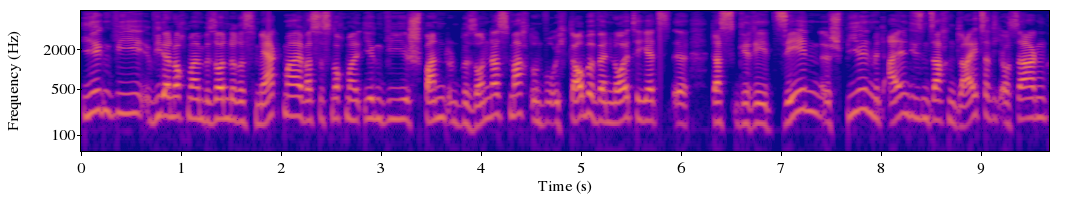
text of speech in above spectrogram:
irgendwie wieder nochmal ein besonderes Merkmal, was es nochmal irgendwie spannend und besonders macht und wo ich glaube, wenn Leute jetzt äh, das Gerät sehen, äh, spielen, mit allen diesen Sachen gleichzeitig auch sagen,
